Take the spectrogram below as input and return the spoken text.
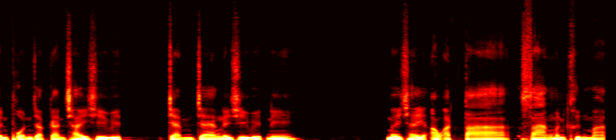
เป็นผลจากการใช้ชีวิต แจ่มแจ้งในชีวิตนี้ ไม่ใช่เอาอัตตาสร้างมันขึ้นมา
